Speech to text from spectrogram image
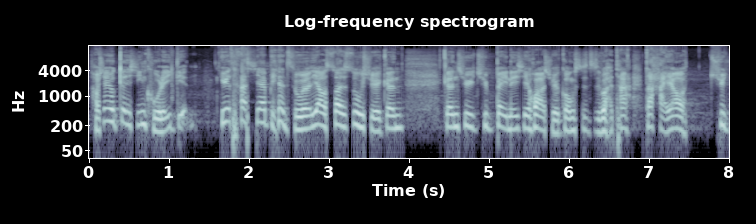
好像又更辛苦了一点，因为他现在变成除了要算数学跟 跟去去背那些化学公式之外，他他还要去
